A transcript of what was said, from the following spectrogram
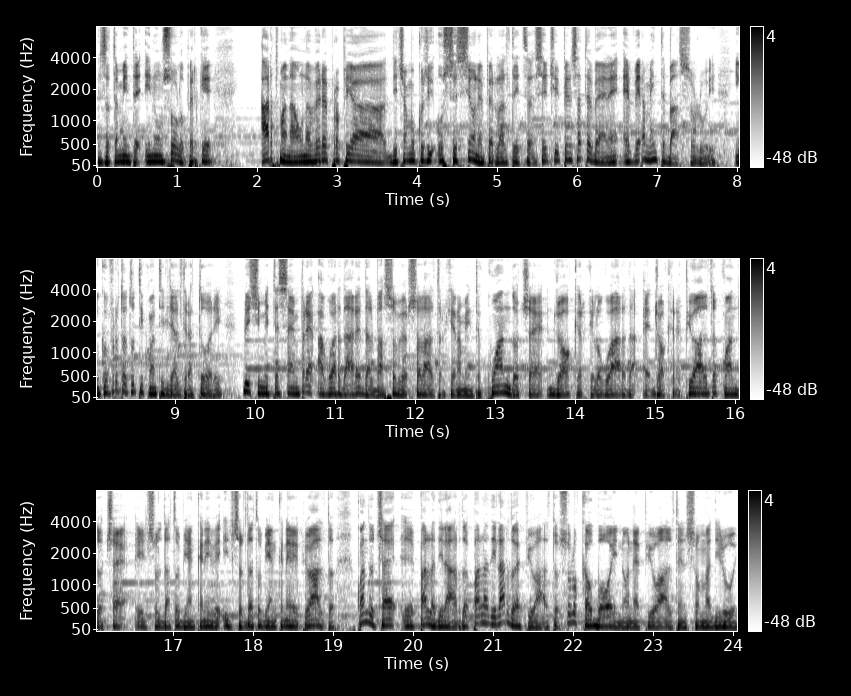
Esattamente, e non solo perché Hartman ha una vera e propria, diciamo così, ossessione per l'altezza. Se ci pensate bene, è veramente basso lui. In confronto a tutti quanti gli altri attori, lui si mette sempre a guardare dal basso verso l'alto, chiaramente. Quando c'è Joker che lo guarda, eh, Joker è più alto. Quando c'è il soldato Biancaneve, il soldato Biancaneve è più alto. Quando c'è eh, Palla di Lardo, Palla di Lardo è più alto. Solo Cowboy non è più alto, insomma, di lui.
